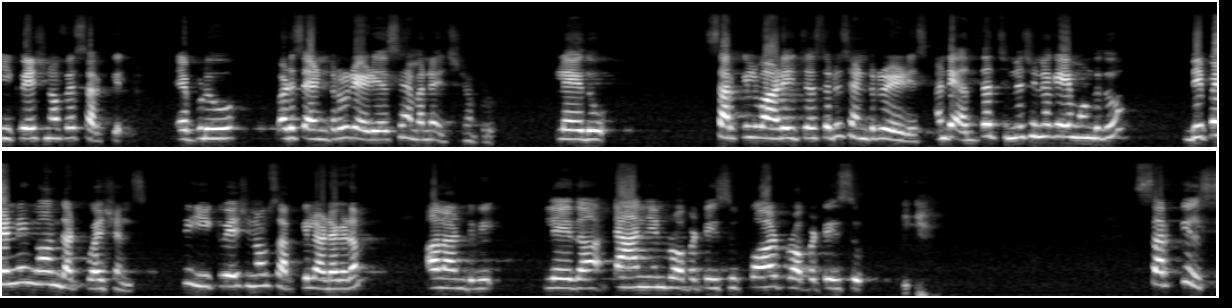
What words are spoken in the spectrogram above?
ఈక్వేషన్ ఆఫ్ ఎ సర్కిల్ ఎప్పుడు? వాడు సెంటర్ రేడియస్ ఏమైనా ఇచ్చినప్పుడు. లేదు. సర్కిల్ వాడే ఇచ్చేస్తాడు సెంటర్ రేడియస్ అంటే అంత చిన్న చిన్నగా ఏముండదు. ఉండదు depending on that questions equation of circle అడగడం అలాంటివి. లేదా టాన్యన్ properties chord properties circles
